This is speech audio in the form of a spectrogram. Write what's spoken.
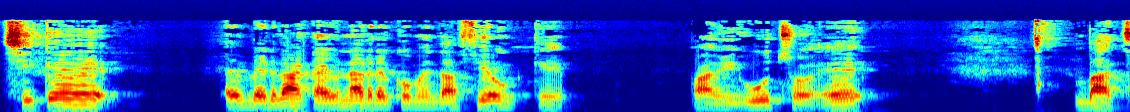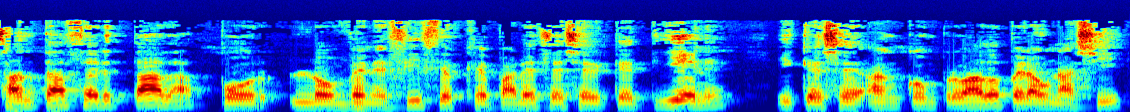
sí que es verdad que hay una recomendación que, para mi gusto, es bastante acertada por los beneficios que parece ser que tiene y que se han comprobado, pero aún así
